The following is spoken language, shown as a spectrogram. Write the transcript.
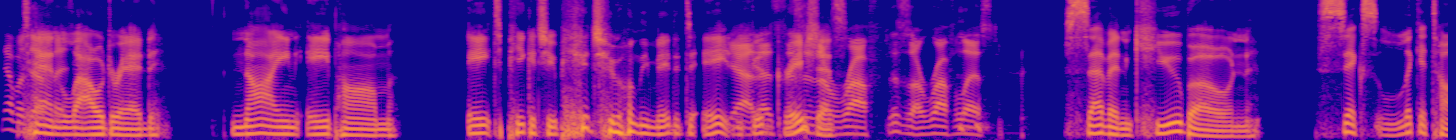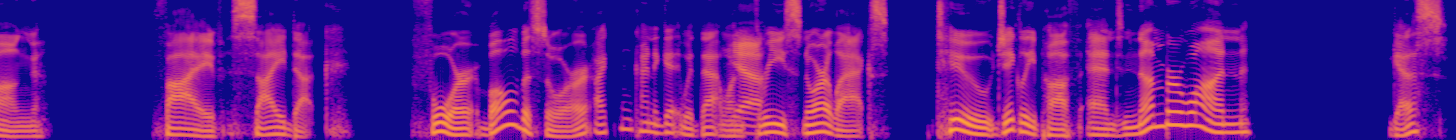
Yeah, but 10 Loudred, 9 Aipom, 8 Pikachu. Pikachu only made it to 8. Yeah, Good that's, gracious. this is a rough. This is a rough list. 7 Cubone, 6 Lickitung, 5 Psyduck, 4 Bulbasaur. I can kind of get with that one. Yeah. 3 Snorlax, 2 Jigglypuff, and number 1 guess,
